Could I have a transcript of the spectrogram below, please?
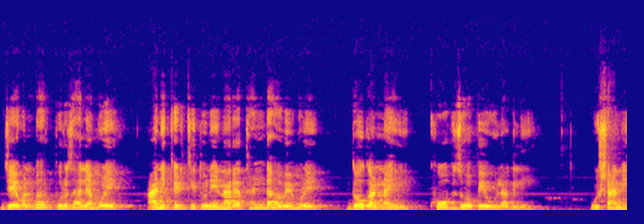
जेवण भरपूर झाल्यामुळे आणि खिडकीतून येणाऱ्या थंड हवेमुळे दोघांनाही खूप झोप येऊ लागली. उषाने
